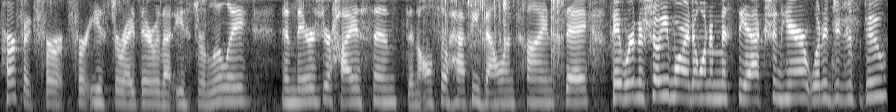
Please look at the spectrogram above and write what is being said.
Perfect for, for Easter right there with that Easter lily. And there's your hyacinth and also happy Valentine's Day. Okay, we're gonna show you more. I don't wanna miss the action here. What did you just do?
